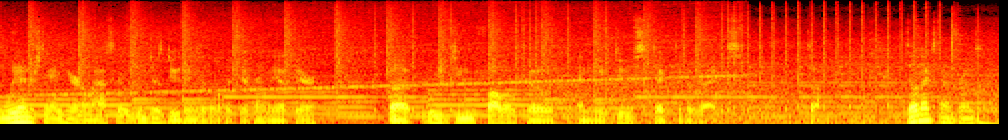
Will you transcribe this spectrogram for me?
We understand here in Alaska, we just do things a little bit differently up here, but we do follow code and we do stick to the regs. Till next time, friends.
